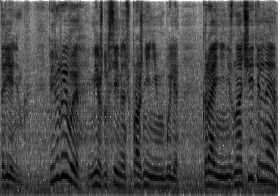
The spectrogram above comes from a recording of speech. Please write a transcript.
тренинг. Перерывы между всеми значит, упражнениями были крайне незначительные.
